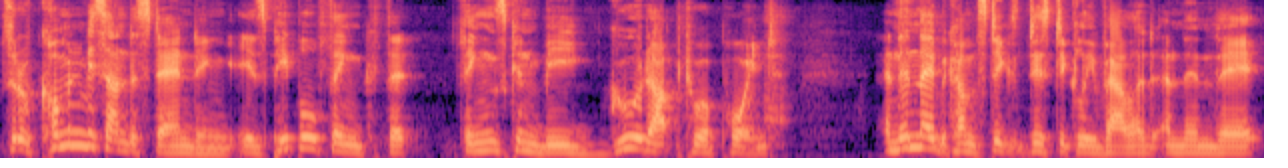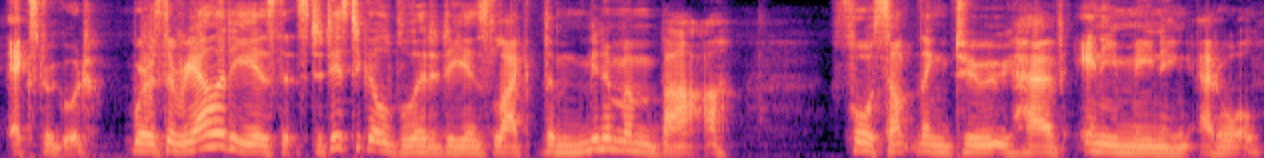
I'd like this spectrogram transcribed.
sort of common misunderstanding is people think that things can be good up to a point and then they become statistically valid and then they're extra good. Whereas the reality is that statistical validity is like the minimum bar for something to have any meaning at all.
